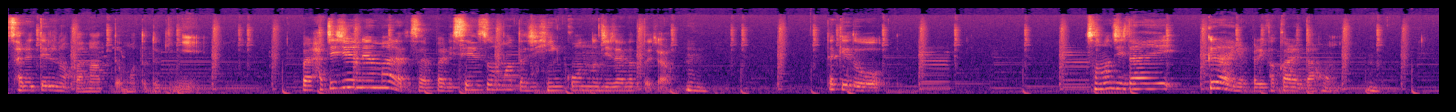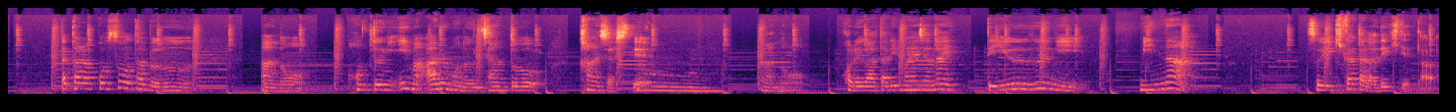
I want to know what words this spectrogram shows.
されてるのかなって思った時にやっぱり80年前だとさやっぱり戦争もあったし貧困の時代だったじゃん。うん。だけどその時代ぐらいにやっぱり書かれた本、だからこそ多分あの本当に今あるものにちゃんと感謝して、うん。あのこれが当たり前じゃないっていう風にみんなそういう生き方ができてた。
